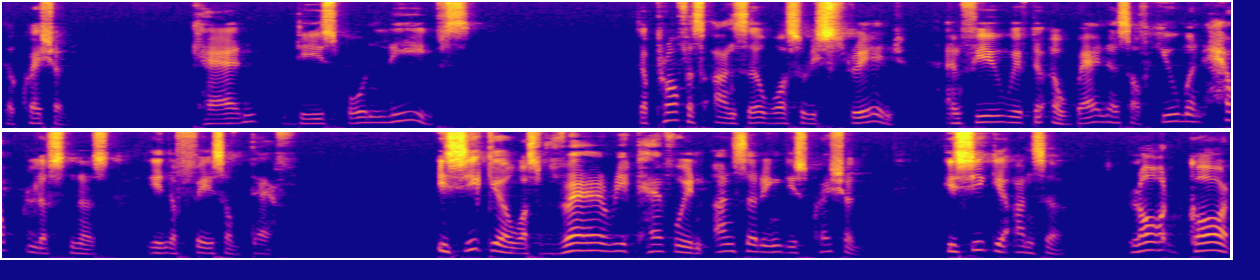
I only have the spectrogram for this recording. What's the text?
the question Can these bones live? The prophet's answer was restrained and filled with the awareness of human helplessness in the face of death. Ezekiel was very careful in answering this question. Ezekiel answered, Lord God,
